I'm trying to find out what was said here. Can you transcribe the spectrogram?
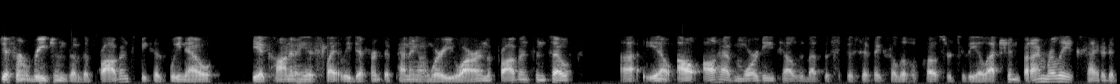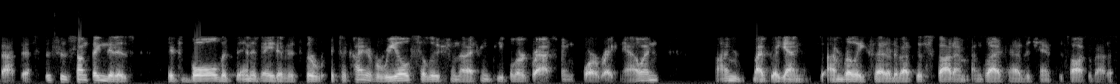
Different regions of the province, because we know the economy is slightly different depending on where you are in the province. And so, uh, you know, I'll, I'll have more details about the specifics a little closer to the election. But I'm really excited about this. This is something that is it's bold, it's innovative, it's the it's a kind of real solution that I think people are grasping for right now. And I'm again, I'm really excited about this, Scott. I'm, I'm, glad to have the chance to talk about it.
